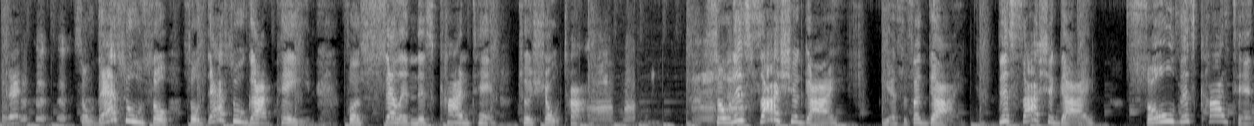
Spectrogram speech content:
That, so that's who so so that's who got paid for selling this content to Showtime. Uh-huh. So this Sasha guy, yes, it's a guy. This Sasha guy sold this content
